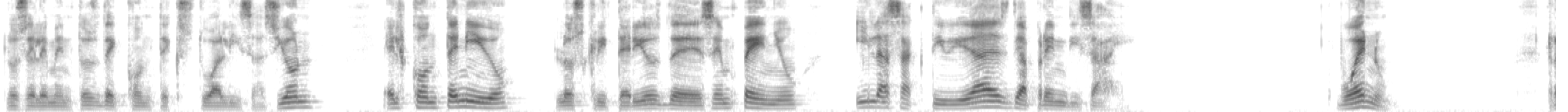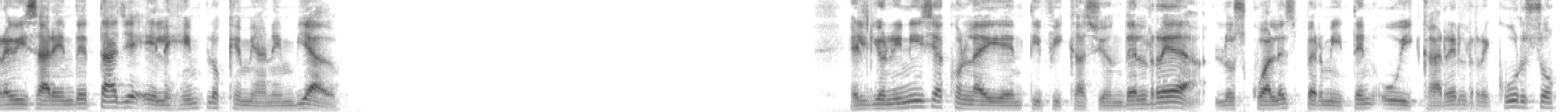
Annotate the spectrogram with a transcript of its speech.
Los elementos de contextualización, el contenido, los criterios de desempeño y las actividades de aprendizaje. Bueno, revisaré en detalle el ejemplo que me han enviado. El guion inicia con la identificación del REDA, los cuales permiten ubicar el recurso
